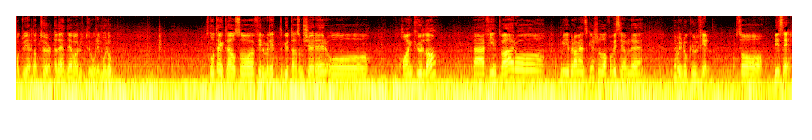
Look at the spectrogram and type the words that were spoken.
at du helt tatt turte det. Det var utrolig moro. Så nå tenkte jeg også å filme litt gutta som kjører, og ha en kul dag. Det er fint vær og mye bra mennesker, så da får vi se om det, det blir noe kul film. Så vi ser.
